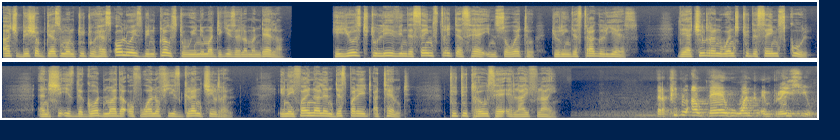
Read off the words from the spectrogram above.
Archbishop Desmond Tutu has always been close to Winnie Madikizela Mandela. He used to live in the same street as her in Soweto during the struggle years. Their children went to the same school, and she is the godmother of one of his grandchildren. In a final and desperate attempt, Tutu throws her a lifeline. There are people out there who want to embrace you.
